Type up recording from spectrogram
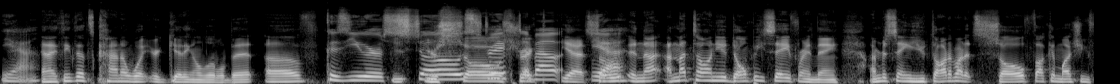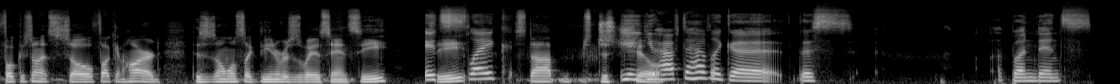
Yeah. And I think that's kind of what you're getting a little bit of. Cuz you're so, strict, about yeah. So, yeah. and not, I'm not telling you don't be safe or anything. I'm just saying you thought about it so fucking much. You focused on it so fucking hard. This is almost like the universe's way of saying, see, It's see, like stop, just you, chill. you have to have like a this abundance.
